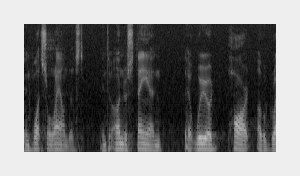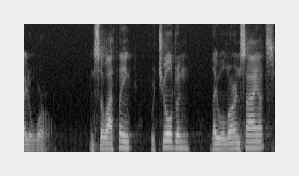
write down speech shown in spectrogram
and what's around us and to understand that we're part of a greater world. And so I think for children, they will learn science.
